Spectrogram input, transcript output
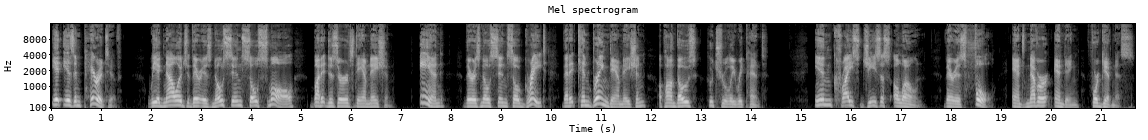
It is imperative we acknowledge there is no sin so small, but it deserves damnation. And there is no sin so great that it can bring damnation upon those who truly repent. In Christ Jesus alone, there is full and never ending forgiveness.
